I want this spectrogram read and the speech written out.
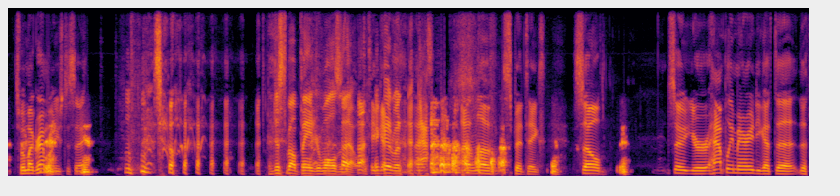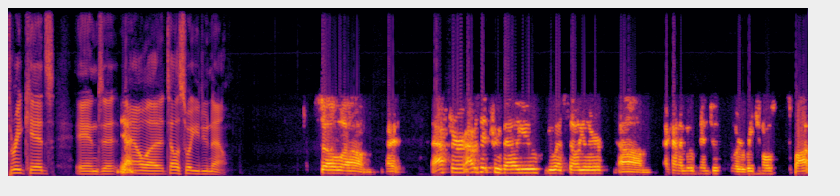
That's what my grandma used to say. so just about painted your walls with that one. A Good one. I love spit takes. So, so you're happily married. You got the the three kids, and uh, Yeah. now uh, tell us what you do now. So um, I, after I was at True Value, U.S. Cellular, um, I kind of moved into a regional spot.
